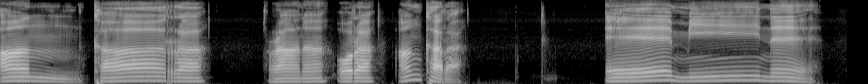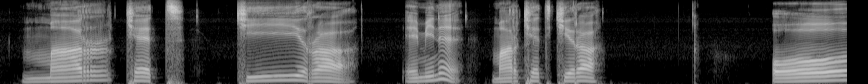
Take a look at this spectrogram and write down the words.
Ankara. Rana Ora Ankara. Emine Market Kira. Emine market kira. Onur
